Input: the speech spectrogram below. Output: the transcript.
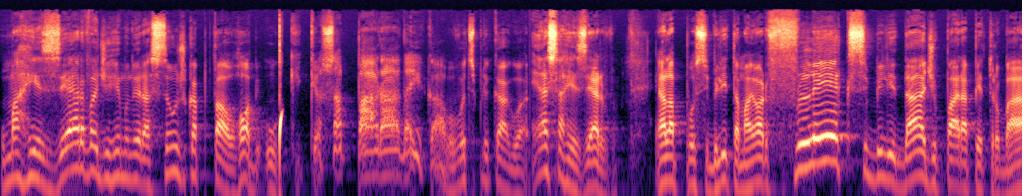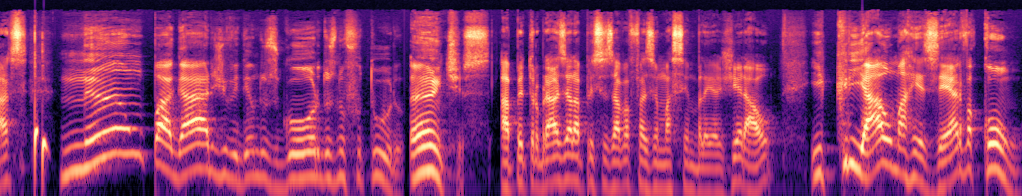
uma reserva de remuneração de capital. Rob, o que, é essa parada aí, cara? Eu vou te explicar agora. Essa reserva, ela possibilita maior flexibilidade para a Petrobras não pagar dividendos gordos no futuro. Antes, a Petrobras ela precisava fazer uma assembleia geral e criar uma reserva com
